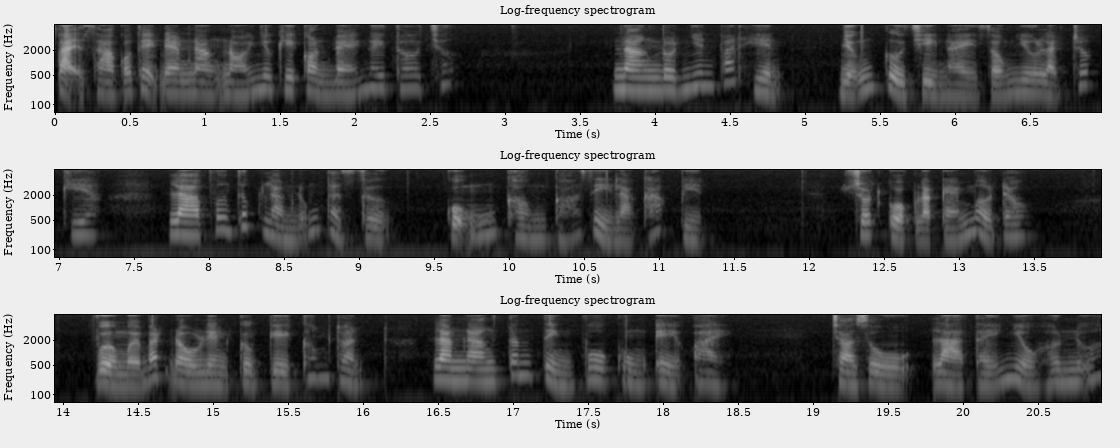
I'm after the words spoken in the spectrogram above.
Tại sao có thể đem nàng nói như khi còn bé ngây thơ chứ? Nàng đột nhiên phát hiện những cử chỉ này giống như là trước kia, là phương thức làm nũng thật sự, cũng không có gì là khác biệt. Rốt cuộc là kém ở đâu? Vừa mới bắt đầu liền cực kỳ không thuận, làm nàng tâm tình vô cùng ể oải. Cho dù là thấy nhiều hơn nữa,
